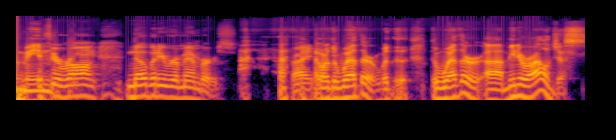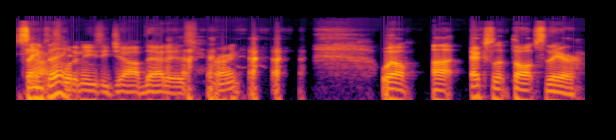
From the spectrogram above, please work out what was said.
I mean- if you're wrong, nobody remembers. Right? or the weather with the, the weather uh, meteorologist. Same Gosh, thing. What an easy job that is, right? Well, uh, excellent thoughts there,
